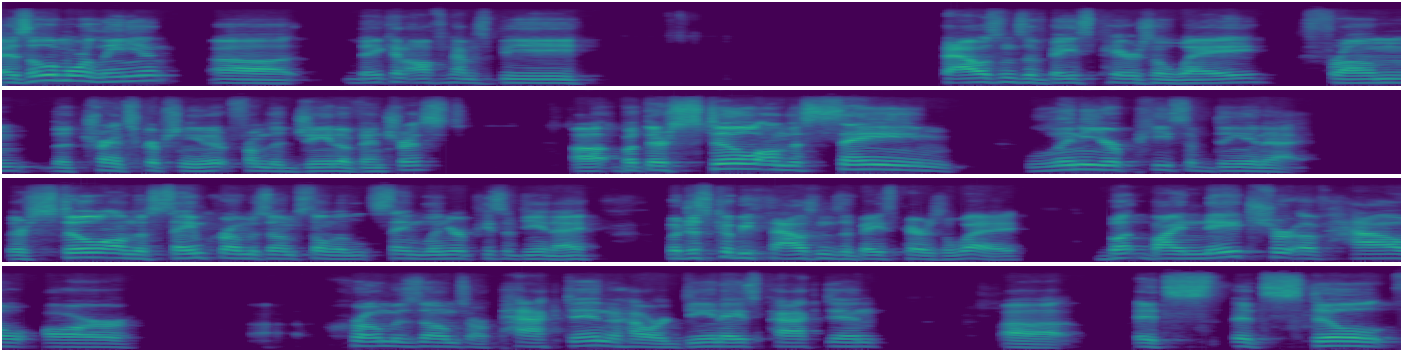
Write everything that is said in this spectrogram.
is a little more lenient. Uh, they can oftentimes be thousands of base pairs away from the transcription unit from the gene of interest, uh, but they're still on the same linear piece of DNA. They're still on the same chromosome, still on the same linear piece of DNA, but just could be thousands of base pairs away but by nature of how our uh, chromosomes are packed in and how our DNA is packed in, uh, it's it's still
